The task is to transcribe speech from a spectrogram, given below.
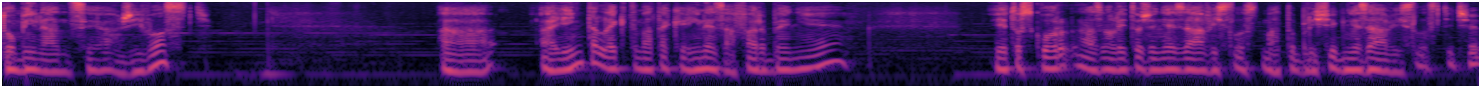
dominancia a živosť. A aj intelekt má také iné zafarbenie. Je to skôr, nazvali to, že nezávislosť, má to bližšie k nezávislosti. Čiže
